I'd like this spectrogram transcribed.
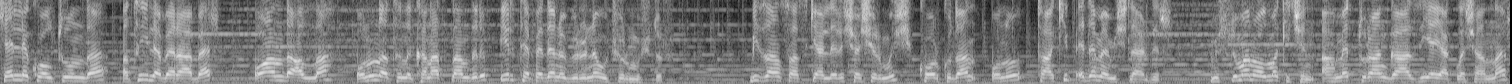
Kelle koltuğunda atıyla beraber o anda Allah onun atını kanatlandırıp bir tepeden öbürüne uçurmuştur. Bizans askerleri şaşırmış, korkudan onu takip edememişlerdir. Müslüman olmak için Ahmet Turan Gazi'ye yaklaşanlar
